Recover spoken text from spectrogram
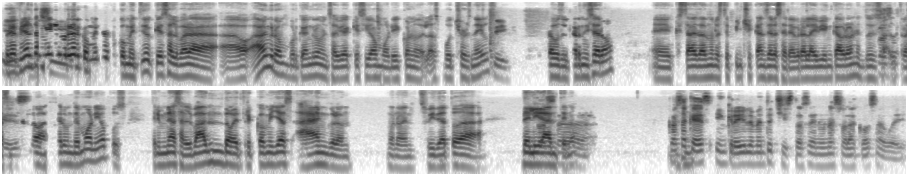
Pero al final también sí. comenta su cometido que es salvar a, Angron, porque Angron sabía que se iba a morir con lo de las Butcher's Nails, sí. del carnicero, eh, que estaba dándole este pinche cáncer cerebral ahí bien cabrón, entonces al trascenderlo a ser un demonio, pues termina salvando, entre comillas, a Angron, bueno, en su idea toda delirante, cosa, ¿no? Cosa que es increíblemente chistosa en una sola cosa, güey.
